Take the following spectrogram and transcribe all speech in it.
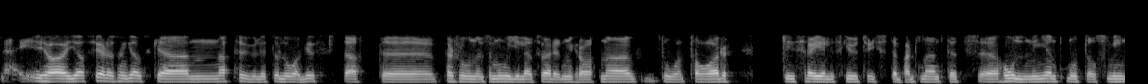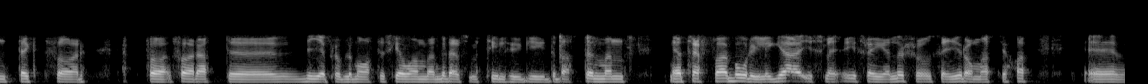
Nej, jag, jag, ser det som ganska naturligt och logiskt att eh, personer som ogillar Sverigedemokraterna då tar det israeliska utrikesdepartementets eh, hållning gentemot oss som intäkt för, för, för att eh, vi är problematiska och använder det som ett tillhygge i debatten. Men när jag träffar borgerliga israeler så säger de att ja, eh,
